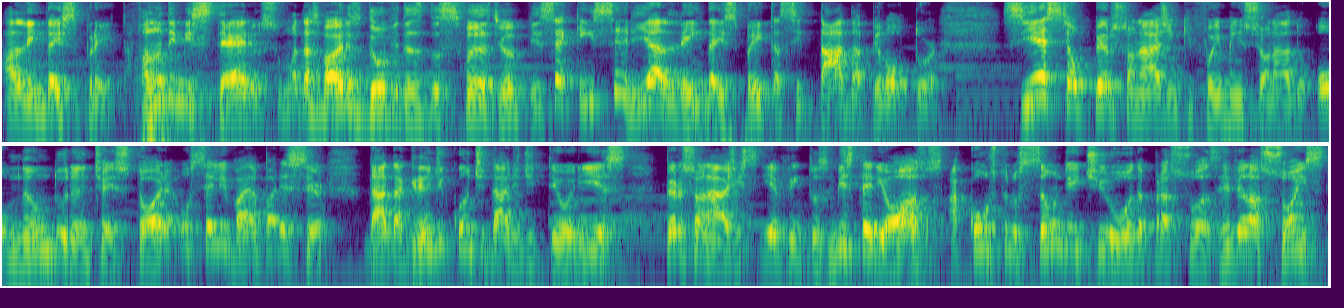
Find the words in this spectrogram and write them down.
além da espreita. Falando em mistérios, uma das maiores dúvidas dos fãs de One Piece é quem seria além da espreita citada pelo autor. Se esse é o personagem que foi mencionado ou não durante a história ou se ele vai aparecer. Dada a grande quantidade de teorias, personagens e eventos misteriosos, a construção de Eiichiro Oda para suas revelações...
